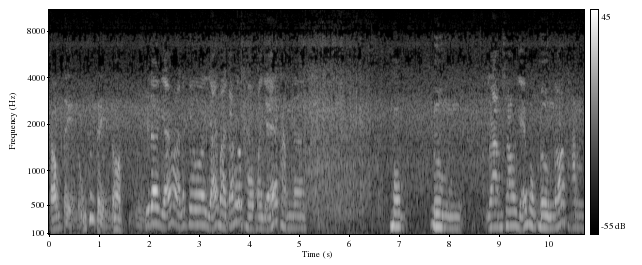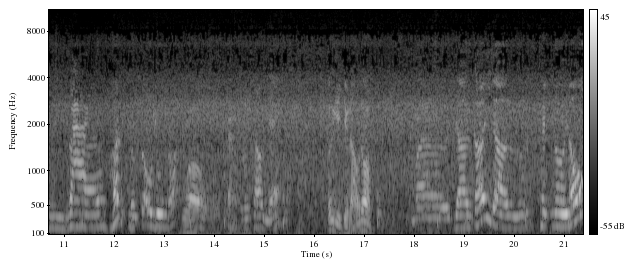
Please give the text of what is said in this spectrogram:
tốn tiền đủ thứ tiền đúng không? Ừ. chỉ đơn giản là nó kêu giải bài toán lớp 1 mà vẽ thành ờ, một đường làm sao vẽ một đường đó thành ra hết được cái ô vuông đó. Wow càng làm sao vẽ thứ gì chịu nổi đúng không mà giờ tới giờ thiệt người đố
